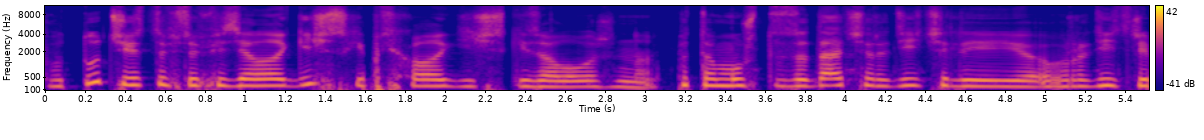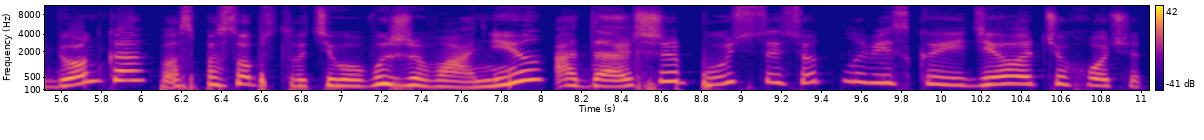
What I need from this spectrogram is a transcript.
вот тут чисто все физиологически, психологически заложено. Потому что задача родителей — родить ребенка, способствовать его выживанию, а дальше пусть сосет плависка и делает, что хочет.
